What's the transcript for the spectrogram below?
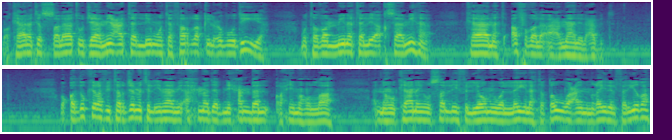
وكانت الصلاة جامعة لمتفرق العبودية متضمنة لأقسامها كانت أفضل أعمال العبد وقد ذكر في ترجمة الإمام أحمد بن حنبل رحمه الله أنه كان يصلي في اليوم والليلة تطوعا من غير الفريضة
